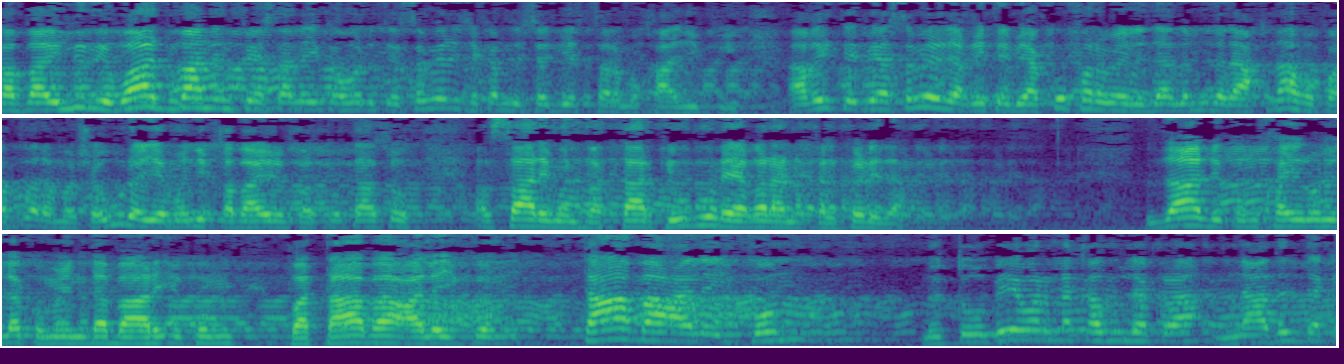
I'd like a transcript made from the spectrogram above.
قبایلی رواج باندې فیصله کول ته سویل چې کوم د شریعت سره مخالف وي هغه ته بیا سویل هغه ته بیا کفر ویل دا زموږ د احناف فتوا مشهور یمنی قبایل فتوا تاسو اثار البتار کې وګورئ هغه نقل کړی دا ذالکم خیر لکم عند بارئکم فتاب علیکم تاب علیکم نو توبه ورله قبول کړه نادل تک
